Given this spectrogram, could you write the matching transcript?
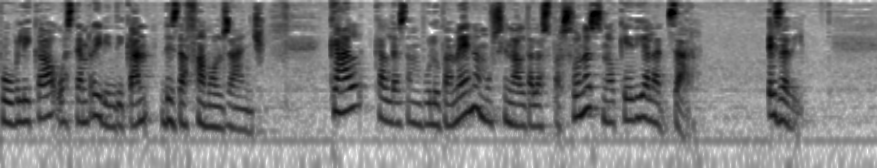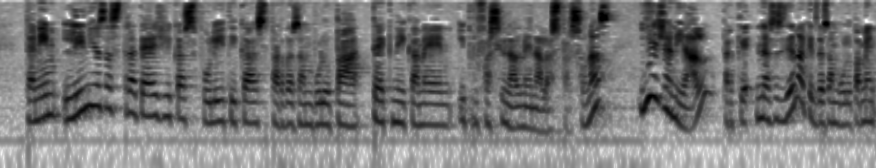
pública ho estem reivindicant des de fa molts anys. Cal que el desenvolupament emocional de les persones no quedi a l'atzar. És a dir, tenim línies estratègiques polítiques per desenvolupar tècnicament i professionalment a les persones i és genial perquè necessitem aquest desenvolupament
